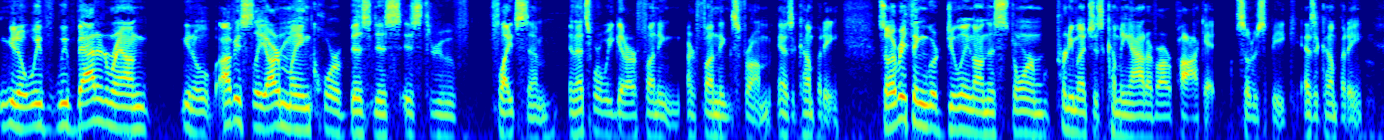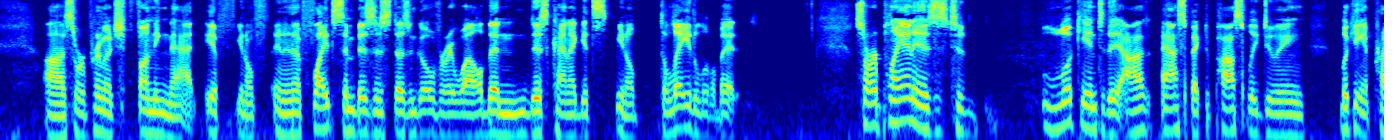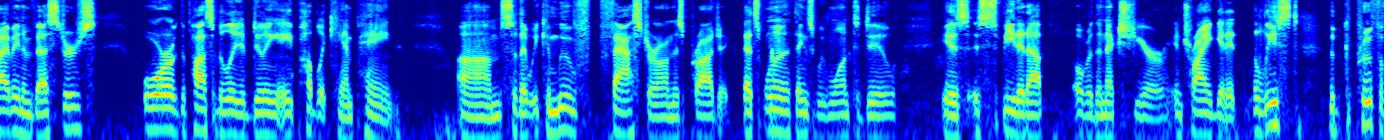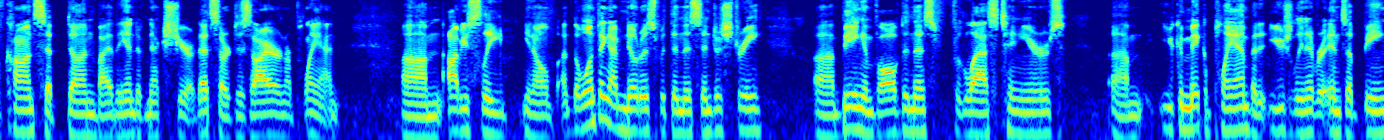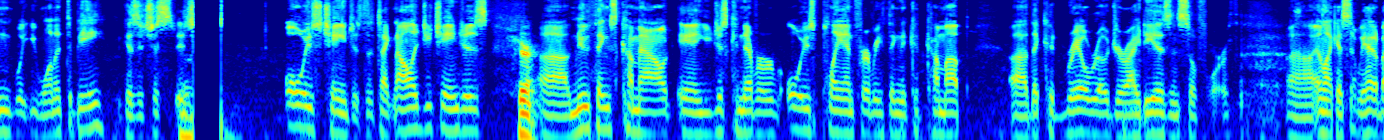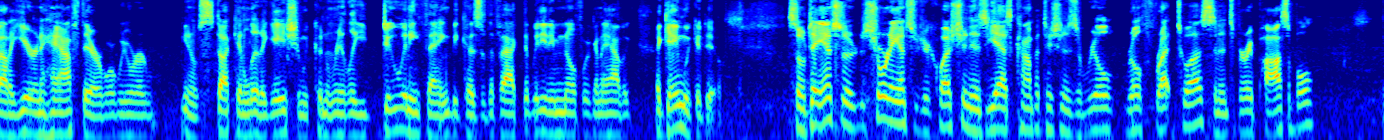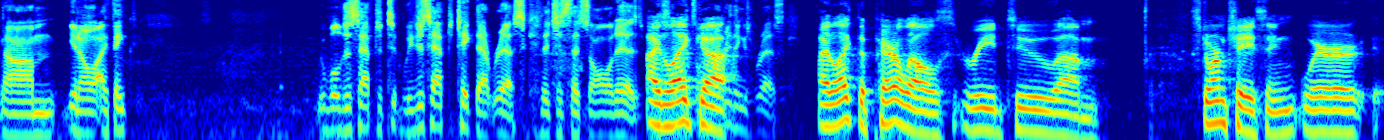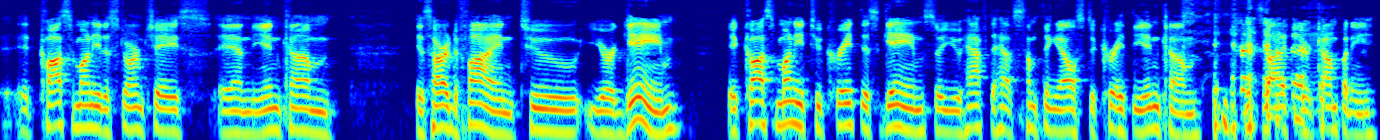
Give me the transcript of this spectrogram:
you know, we've, we've batted around, you know, obviously our main core business is through flight sim and that's where we get our funding our fundings from as a company. So everything we're doing on this storm pretty much is coming out of our pocket so to speak as a company. Uh, so we're pretty much funding that. If you know and the flight sim business doesn't go very well then this kind of gets you know delayed a little bit. So our plan is to look into the aspect of possibly doing looking at private investors or the possibility of doing a public campaign um, so that we can move faster on this project. That's one of the things we want to do is, is speed it up over the next year and try and get it at least the proof of concept done by the end of next year. That's our desire and our plan. Um, obviously, you know, the one thing I've noticed within this industry, uh, being involved in this for the last 10 years, um, you can make a plan, but it usually never ends up being what you want it to be because it's just it's always changes. The technology changes, sure. uh, new things come out, and you just can never always plan for everything that could come up. Uh, that could railroad your ideas and so forth. Uh, and like I said, we had about a year and a half there where we were, you know, stuck in litigation. We couldn't really do anything because of the fact that we didn't even know if we were going to have a, a, game we could do. So to answer, the short answer to your question is yes, competition is a real, real threat to us, and it's very possible. Um, you know, I think we'll just have to t- we just have to take that risk. It's just that's all it is. I like uh, everything's risk. I like the parallels Reed to um, storm chasing, where it costs money to storm chase and the income is hard to find. To your game, it costs money to create this game, so you have to have something else to create the income inside your company.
